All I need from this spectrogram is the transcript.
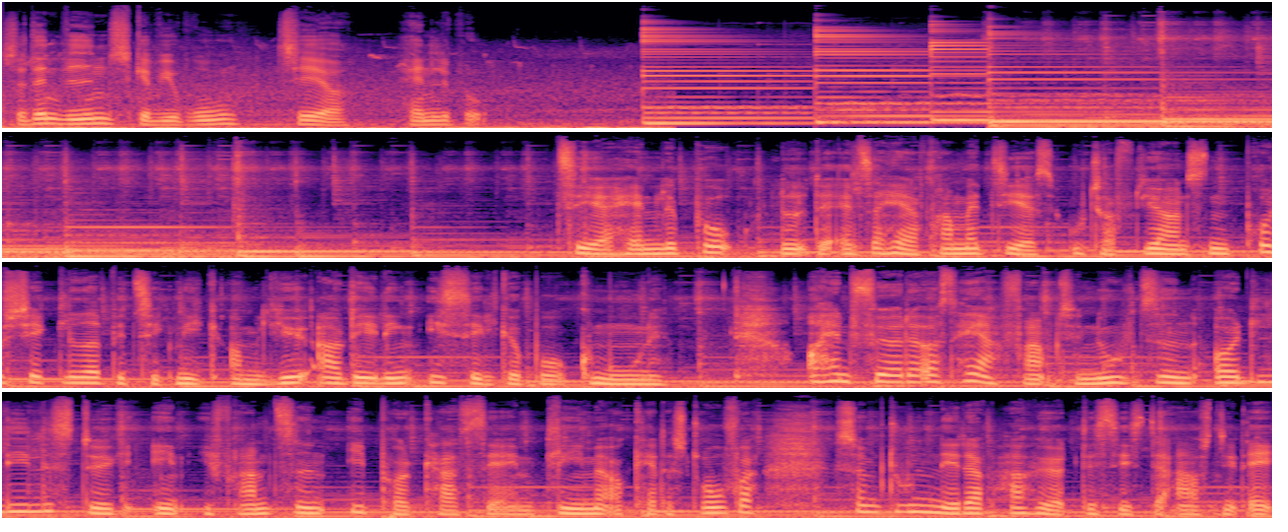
Så den viden skal vi bruge til at handle på. til at handle på, lød det altså her fra Mathias Utoft Jørgensen, projektleder ved Teknik- og Miljøafdeling i Silkeborg Kommune. Og han førte os her frem til nutiden og et lille stykke ind i fremtiden i podcastserien Klima og Katastrofer, som du netop har hørt det sidste afsnit af.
